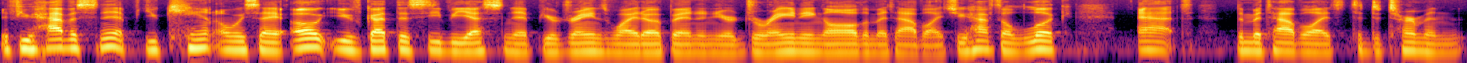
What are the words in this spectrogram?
if you have a SNP, you can't always say, oh, you've got this CBS SNP, your drain's wide open and you're draining all the metabolites. You have to look at the metabolites to determine,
